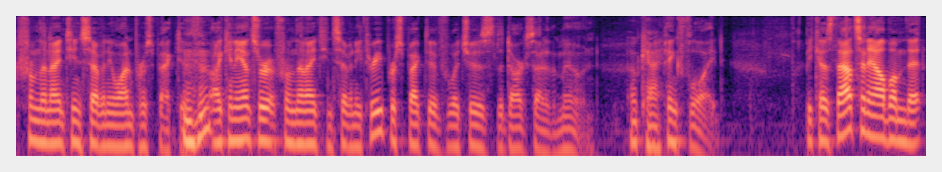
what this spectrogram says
from the 1971 perspective. Mm-hmm. I can answer it from the 1973 perspective, which is The Dark Side of the Moon, Okay. Pink Floyd. Because that's an album that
